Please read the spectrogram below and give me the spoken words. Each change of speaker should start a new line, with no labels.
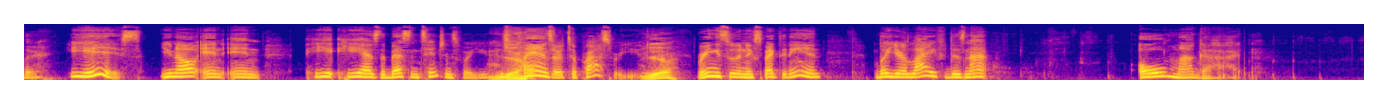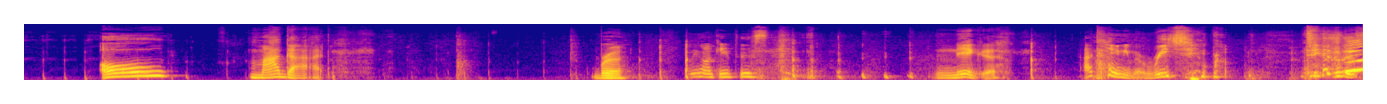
father. He is, you know, and and he he has the best intentions for you. His
Yeah.
plans are to prosper you,
Yeah.
bring you to an expected end, but your life does not. Oh my God. Oh my God. Bruh. We gonna keep this? Nigga. I can't even reach him, bro. This is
